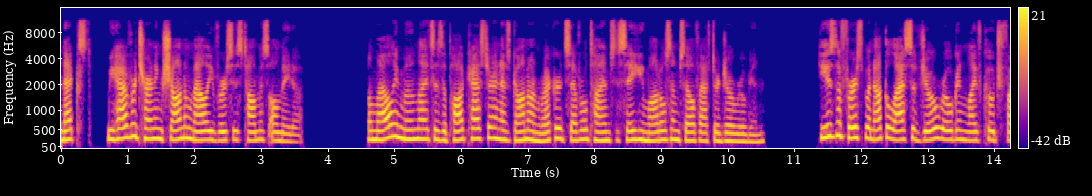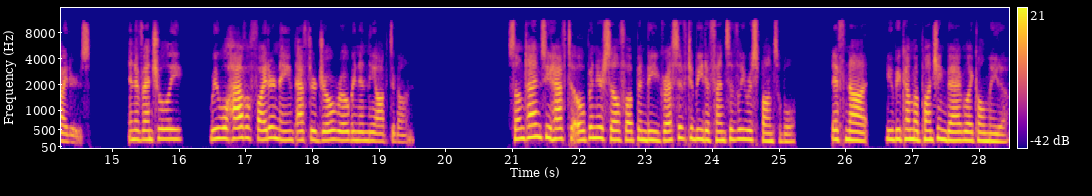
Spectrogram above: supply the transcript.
Next, we have returning Sean O'Malley versus Thomas Almeida. O'Malley moonlights as a podcaster and has gone on record several times to say he models himself after Joe Rogan. He is the first but not the last of Joe Rogan life coach fighters. And eventually, we will have a fighter named after Joe Rogan in the octagon. Sometimes you have to open yourself up and be aggressive to be defensively responsible. If not, you become a punching bag like Almeida.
